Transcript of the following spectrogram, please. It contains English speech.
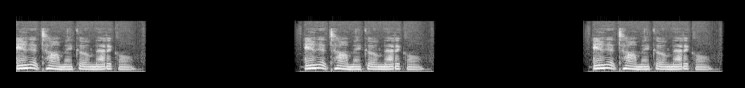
Anatomico-medical. Anatomico-medical. Anatomico-medical.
